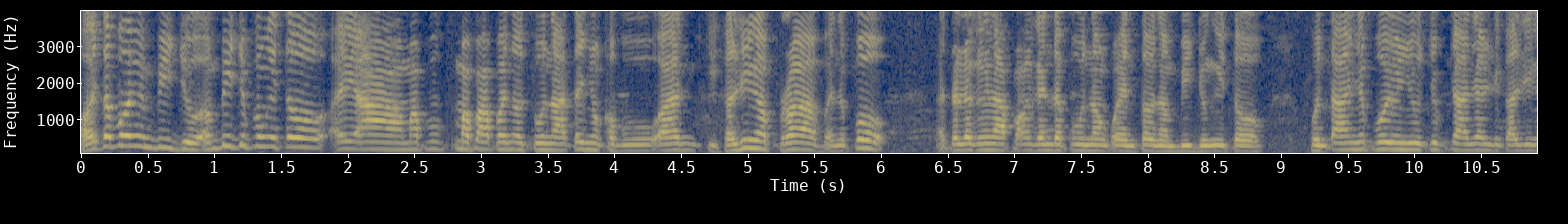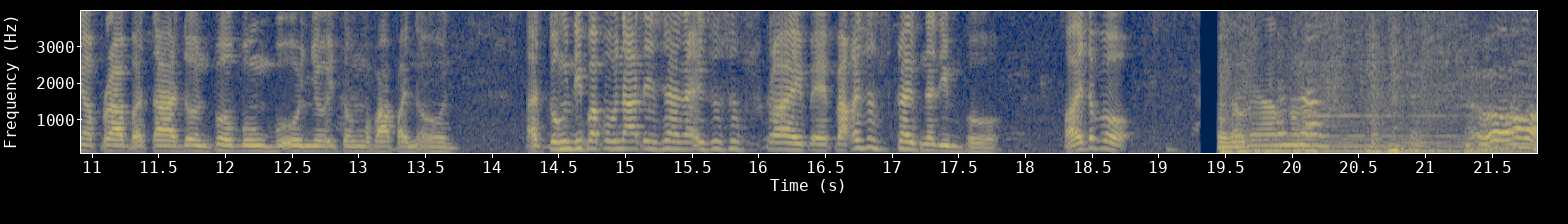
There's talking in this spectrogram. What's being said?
O ito po yung video. Ang video pong ito ay uh, map- mapapanood po natin yung kabuuan kay Kalinga Prab. Ano po? At talagang napakaganda po ng kwento ng video ito. Puntahan niyo po yung YouTube channel ni Kalinga Prab at uh, doon po buong buo niyo itong mapapanood. At kung hindi pa po natin sana isusubscribe, eh pakisubscribe na din po. O ito po. Oo.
